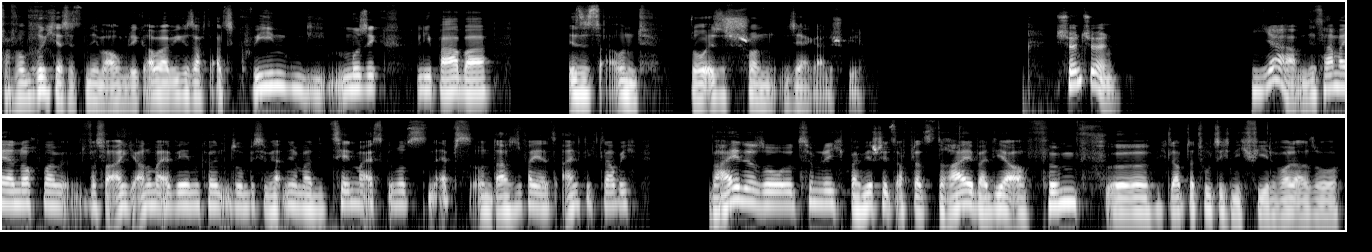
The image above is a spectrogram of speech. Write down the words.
warum drücke ich das jetzt in dem Augenblick? Aber wie gesagt, als Queen-Musikliebhaber ist es und so ist es schon ein sehr geiles Spiel. Schön, schön. Ja, jetzt haben wir ja noch mal, was wir eigentlich auch noch mal erwähnen könnten, so ein bisschen, wir hatten ja mal die zehn meistgenutzten Apps und da sind wir jetzt eigentlich, glaube ich, beide so ziemlich, bei mir steht es auf Platz 3, bei dir auf 5. Äh, ich glaube, da tut sich nicht viel, weil also,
